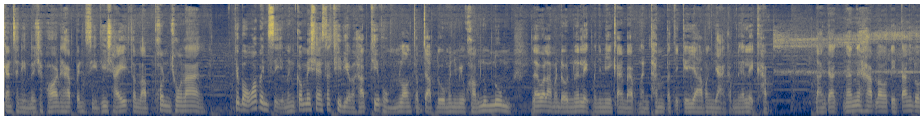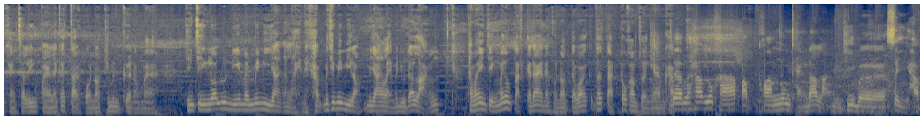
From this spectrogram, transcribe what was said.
กันสนิมโดยเฉพาะนะครับ เป็นสีที่ใช้สำหรับพ่นช่วงล่าง จะบอกว่าเป็นสีมันก็ไม่ใช่สักทีเดียวครับ ที่ผมลองจับจับดูมันจะมีความนุ่มๆ และเวลามันโดนเนื้อเหล็กมันจะมีการแบบเหมือนทำปฏิกิริยาบางอย่างกับเนื้อเหล็กครับ หลังจากนั้นนะครับเราติดตั้งตัวแขนสลิงไปแล้วก็ตัดหัวน็อตที่มันเกิดออกมา จริงๆรถรุ่นนี้มันไม่มียางอะไหล่นะครับไม่ใช่ไม่มีหรอกยางอะไหล่มันอยู่ด้านหลังทำให้จริงๆ ไม่ต้องตัดก็ได้นะหัวน็อตแต่ว่าถ้าตัดเพื่อความสวยงามครับเดิมนะครับลูกค้าปรับความนุ่มแข็งด้านหลังอยู่ที่เบอร์ 4 ครับ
